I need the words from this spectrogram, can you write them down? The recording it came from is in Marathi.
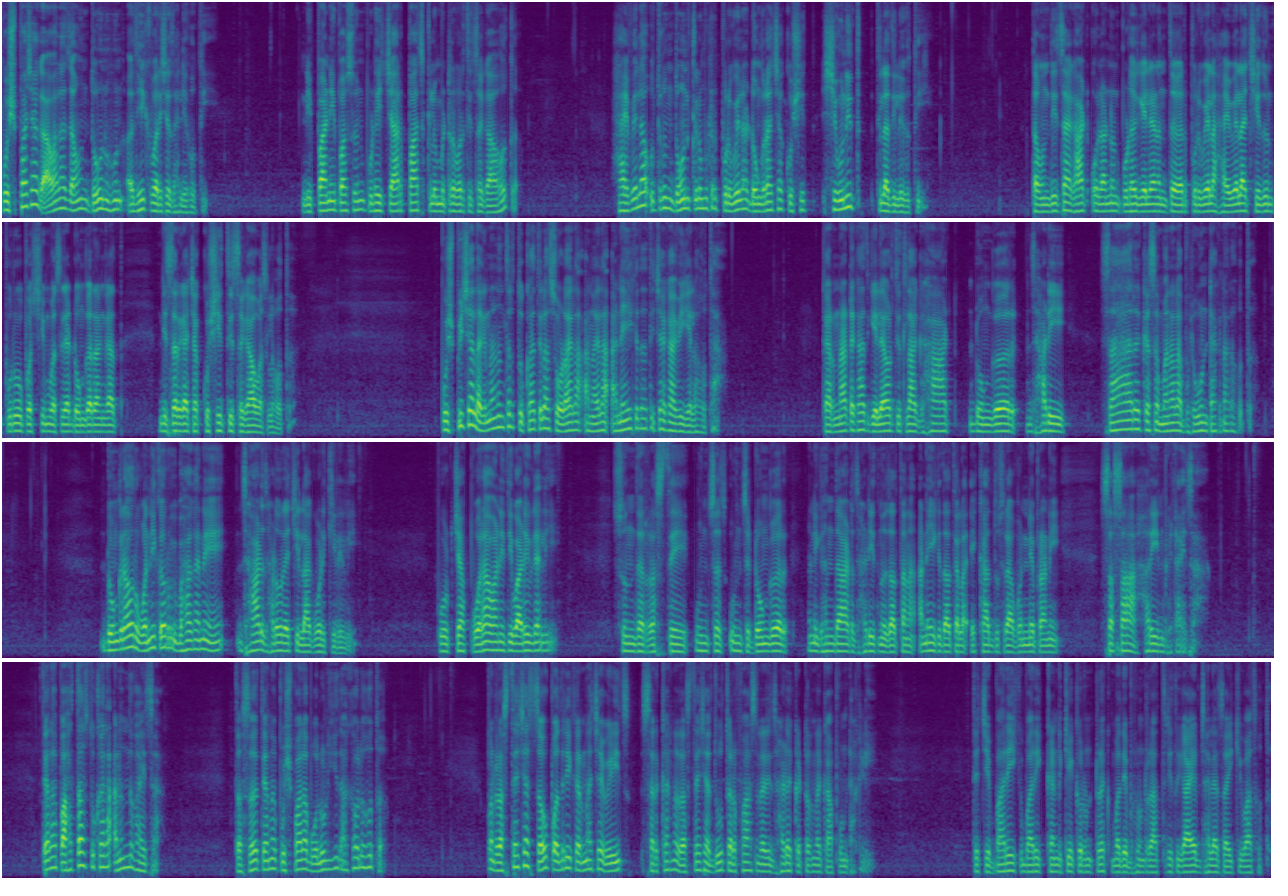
पुष्पाच्या गावाला जाऊन दोनहून अधिक वर्षे झाली होती. निपाणीपासून पुढे चार पाच किलोमीटरवर तिचं गाव होतं. हायवेला उतरून दोन किलोमीटर पूर्वेला डोंगराच्या कुशीत शिवणीत तिला दिली होती. तौंदीचा घाट ओलांडून पुढं गेल्यानंतर पूर्वेला हायवेला छेदून पूर्व पश्चिम वसल्या डोंगररांगात निसर्गाच्या कुशीत तिचं गाव वसलं होतं. पुष्पीच्या लग्नानंतर तुका तिला सोडायला आणायला अनेकदा तिच्या गावी गेला होता. कर्नाटकात गेल्यावर तिथला घाट डोंगर झाडी सारं कसं मनाला भुलवून टाकणारं होतं. डोंगरावर वनीकर विभागाने झाड झाडोऱ्याची लागवड केलेली. पोटच्या पोरावाने ती वाढविलेली. सुंदर रस्ते उंचच उंच डोंगर आणि घनदाट झाडीतनं जाताना अनेकदा त्याला एखाद दुसरा वन्य प्राणी ससा हरिण भेटायचा. त्याला पाहताच तुकाला आनंद व्हायचा. तसं त्यानं पुष्पाला बोलूनही दाखवलं होतं. पण रस्त्याच्या चौपदरीकरणाच्या वेळीच सरकारनं रस्त्याच्या दुतर्फा असणारी झाडं कटरनं कापून टाकली. त्याचे बारीक बारीक कंडके करून ट्रकमध्ये भरून रात्रीत गायब झाल्याचं ऐकिवात होतं.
